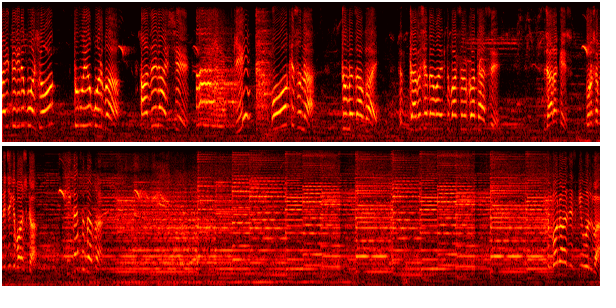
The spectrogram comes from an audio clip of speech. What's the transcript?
আই তো এখানে বসো তুমিও পড়বা। আজই আসছে। কি? ও কিছু না তোমরা যাও ভাই। দাদার সাথে আমার একটু পার্সোনাল কথা আছে। যা রাকেশ তোরা সব নিজেকে বয়স্কা। ঠিক আছে দাদা। বলো আজিজ কি বলবা?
